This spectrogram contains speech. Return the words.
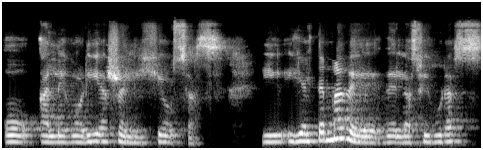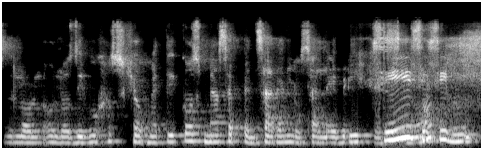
o alegorías religiosas. Y, el tema de, las figuras o los dibujos geométricos me hace pensar en los alebrijes. Sí, sí, sí,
